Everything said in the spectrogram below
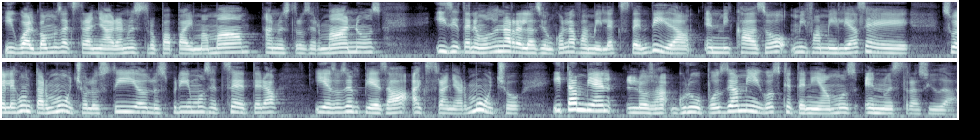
igual vamos a extrañar a nuestro papá y mamá, a nuestros hermanos, y si tenemos una relación con la familia extendida, en mi caso, mi familia se suele juntar mucho, los tíos, los primos, etcétera, y eso se empieza a extrañar mucho. Y también los grupos de amigos que teníamos en nuestra ciudad.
